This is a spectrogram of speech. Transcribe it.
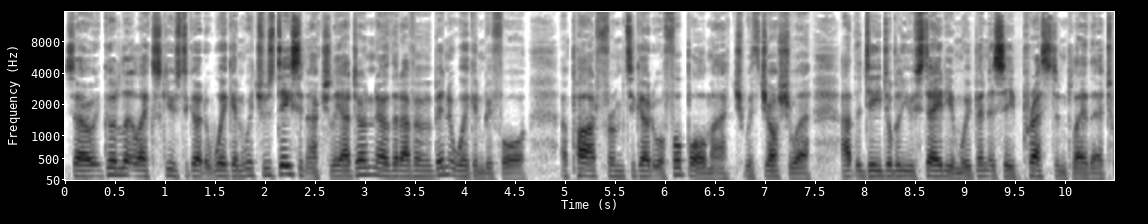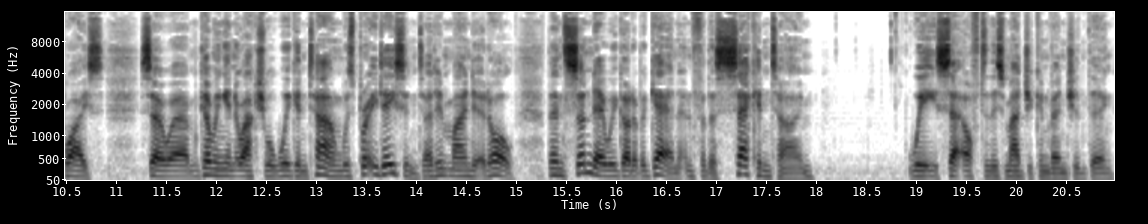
So a good little excuse to go to Wigan, which was decent actually. I don't know that I've ever been to Wigan before, apart from to go to a football match with Joshua at the DW Stadium. We've been to see Preston play there twice. So um, going into actual Wigan town was pretty decent. I didn't mind it at all. Then Sunday we got up again, and for the second time, we set off to this magic convention thing.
